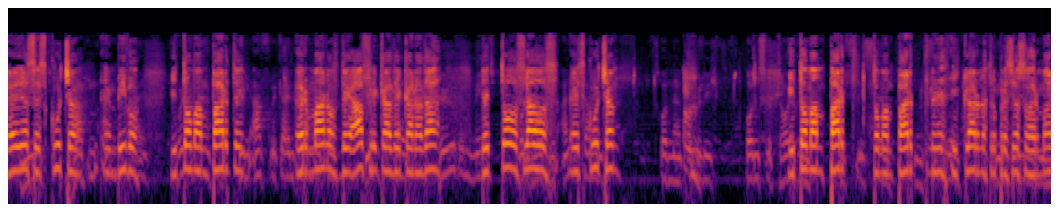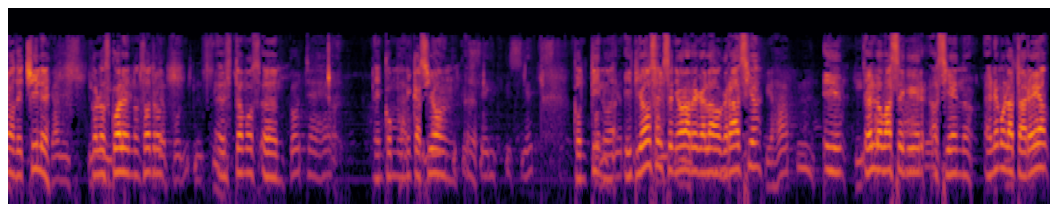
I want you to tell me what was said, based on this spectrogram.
ellos escuchan en vivo y toman parte, hermanos de África, de Canadá, de todos lados escuchan y toman parte, toman parte, y claro, nuestros preciosos hermanos de Chile, con los cuales nosotros estamos eh, en comunicación eh, continua. Y Dios, el Señor, ha regalado gracia y Él lo va a seguir haciendo. Tenemos la tarea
